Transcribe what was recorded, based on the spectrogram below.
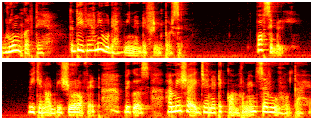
ग्रूम करते हैं तो Devyani would have been a different person possibly we can not be sure of it because हमेशा एक जेनेटिक कॉम्पोनेंट ज़रूर होता है।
